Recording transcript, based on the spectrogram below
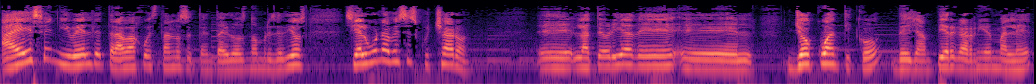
a ese nivel de trabajo están los 72 nombres de Dios. Si alguna vez escucharon eh, la teoría de eh, yo cuántico de Jean-Pierre Garnier Mallet,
